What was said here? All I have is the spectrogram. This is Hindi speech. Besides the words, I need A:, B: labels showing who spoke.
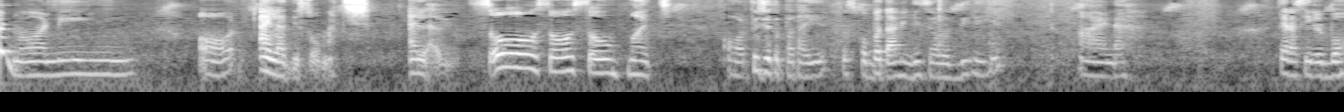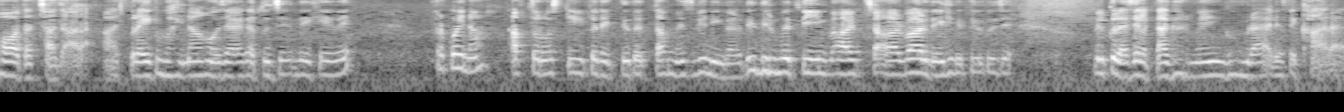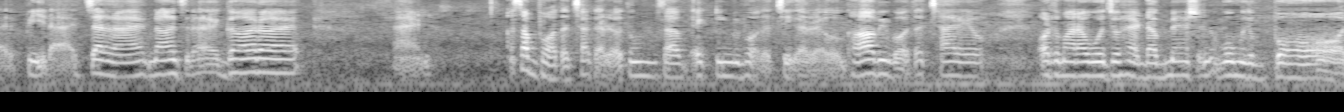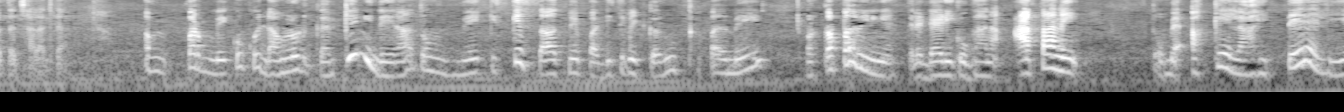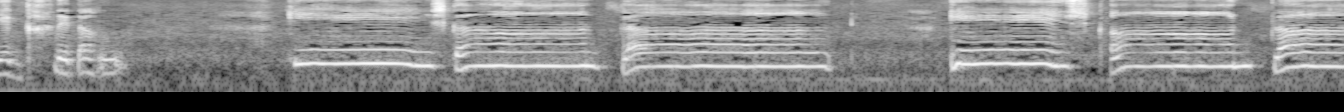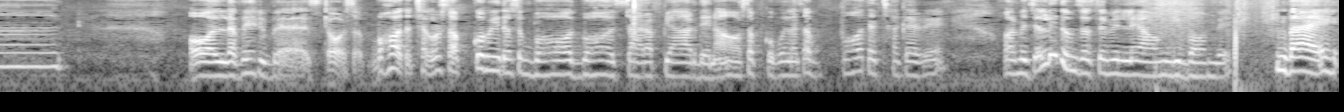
A: गुड मॉर्निंग और I love you so much I love you so so so much और तुझे तो पता ही है, उसको बताने की ज़रूरत भी नहीं है। एंड तेरा सीरियल बहुत अच्छा जा रहा है। आज पूरा एक महीना हो जाएगा तुझे देखे हुए। पर कोई ना, अब तो रोज टीवी पे देखती हूँ तो इतना मिस भी नहीं करती। दिन में तीन बार, चार बार देख लेती हूँ तुझे। बिल्कुल ऐसे लगता है घर में ही घूम रहा है, जैसे खा रहा है, पी रहा है, चल रहा है, नाच रहा है, गा रहा है। एंड सब बहुत अच्छा कर रहे हो तुम, सब एक्टिंग भी बहुत अच्छी कर रहे हो, गा भी बहुत अच्छा रहे हो। और तुम्हारा वो जो है डब मैश वो मुझे बहुत अच्छा लगता है। अब पर मेरे को कोई डाउनलोड करके नहीं दे रहा तो मैं किसके साथ में पार्टिसिपेट करूँ? कपल में? और कपल भी नहीं है, तेरे डैडी को गाना आता नहीं। तो मैं अकेला ही तेरे लिए गा देता हूँ। इश्कान प्लाट ऑल द वेरी बेस्ट और सब बहुत अच्छा करो। सबको मेरी तरफ़ से बहुत बहुत सारा प्यार देना और सबको बोलना, सब बहुत अच्छा कर रहे हैं। और मैं जल्दी तुम सबसे मिलने आऊँगी बॉम्बे। बाय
